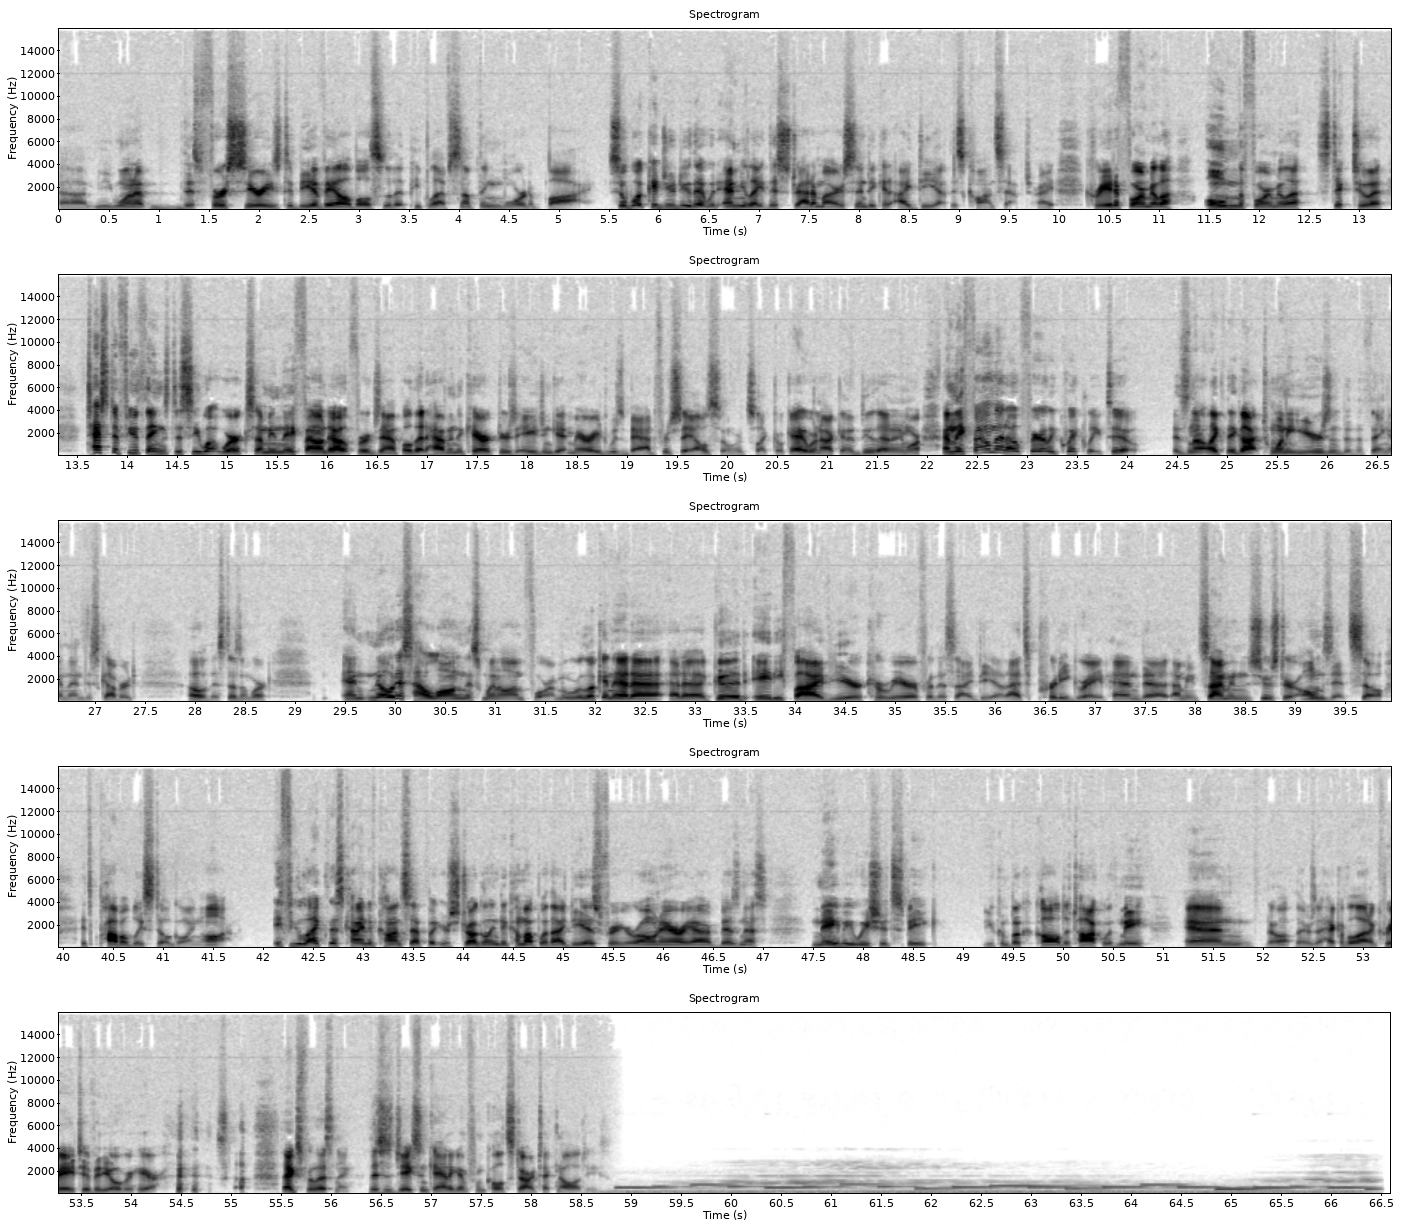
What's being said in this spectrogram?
Uh, you want this first series to be available so that people have something more to buy. So what could you do that would emulate this Stratemeyer Syndicate idea, this concept, right? Create a formula, own the formula, stick to it, test a few things to see what works. I mean, they found out, for example, that having the characters age and get married was bad for sales. So it's like, okay, we're not going to do that anymore. And they found that out fairly quickly, too. It's not like they got 20 years into the thing and then discovered, oh, this doesn't work. And notice how long this went on for. I mean, we're looking at a, at a good 85 year career for this idea. That's pretty great. And uh, I mean, Simon & Schuster owns it, so it's probably still going on. If you like this kind of concept, but you're struggling to come up with ideas for your own area or business, maybe we should speak. you can book a call to talk with me. And well, there's a heck of a lot of creativity over here. so, thanks for listening. This is Jason Kanigan from Cold Star Technologies.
